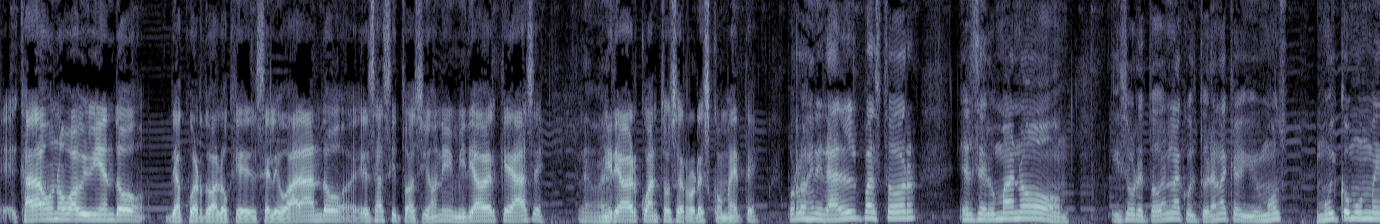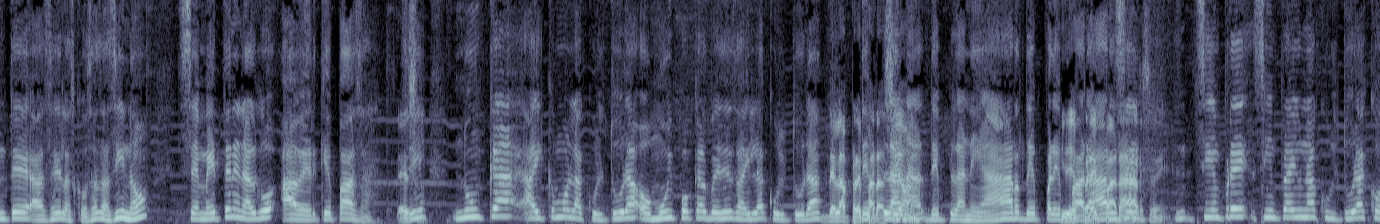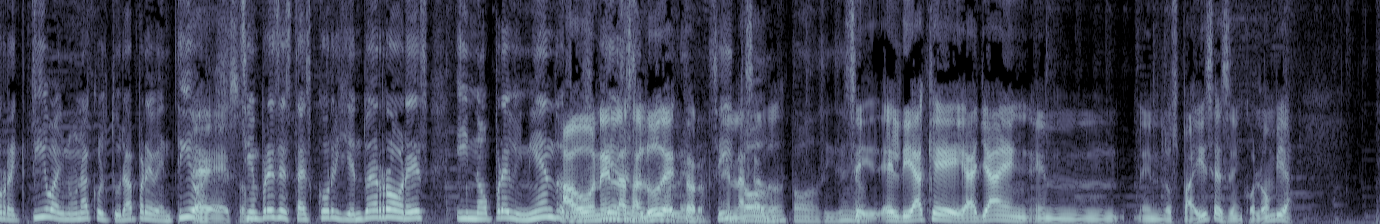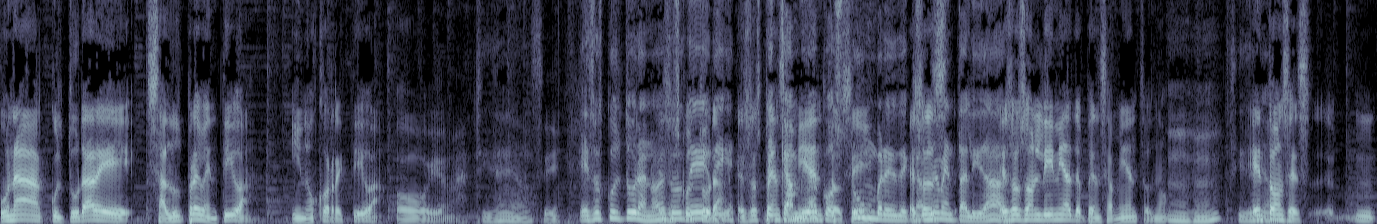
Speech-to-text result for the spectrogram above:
Eh, Cada uno va viviendo de acuerdo a lo que se le va dando esa situación y mire a ver qué hace. Mire a ver cuántos errores comete. Por lo general, pastor, el ser humano, y sobre todo en la cultura en la que vivimos, muy comúnmente hace las cosas así, ¿no? Se meten en algo a ver qué pasa. ¿sí? Nunca hay como la cultura, o muy pocas veces hay la cultura De la preparación. plana- De, planear, de prepararse. prepararse. Siempre, siempre hay una cultura correctiva y no una cultura preventiva. Eso. Siempre se está es corrigiendo errores y no previniendo. Aún en la salud, Héctor, Sí, en la todo, salud. todo, sí, señor. Sí, el día que haya en, en- en los países, en Colombia, una cultura de salud preventiva y no correctiva. Obvio, Sí, señor. sí. Eso es cultura, ¿no? eso es de- cultura, de- eso es de pensamiento. cambio de costumbres, de Eso cambio es- de mentalidad. Esos son líneas de pensamientos, ¿no? Sí. Entonces, mm,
